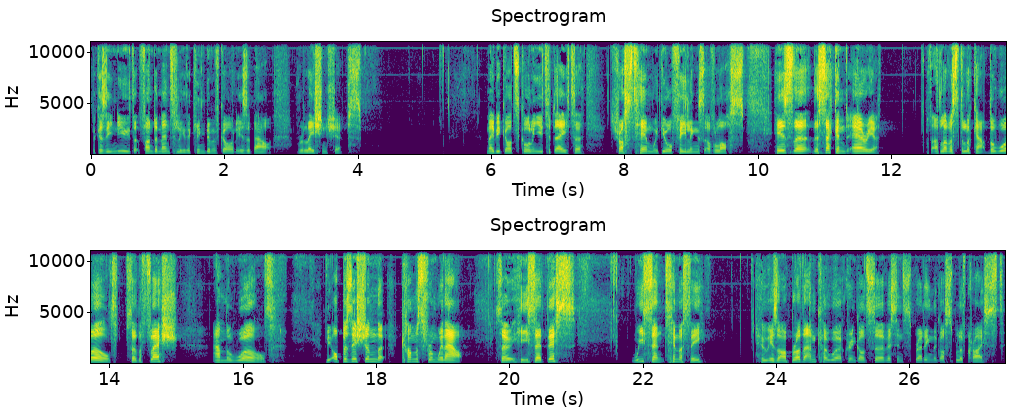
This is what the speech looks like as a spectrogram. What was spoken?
because he knew that fundamentally the kingdom of God is about relationships. Maybe God's calling you today to trust Him with your feelings of loss. Here's the, the second area that I'd love us to look at the world. So the flesh and the world. The opposition that comes from without. So he said this We sent Timothy, who is our brother and co worker in God's service in spreading the gospel of Christ,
